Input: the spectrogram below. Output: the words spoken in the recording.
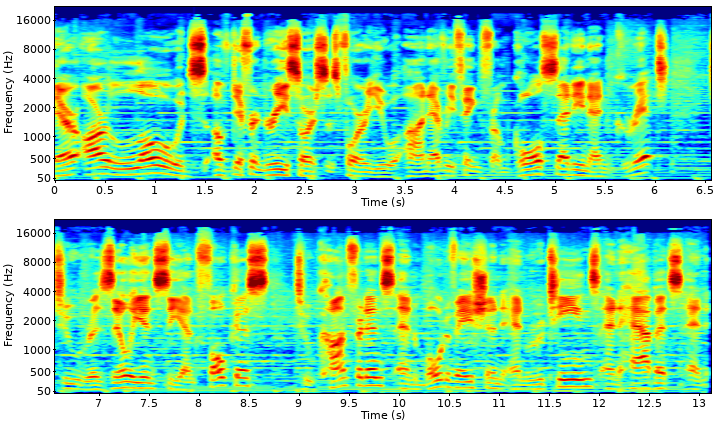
There are loads of different resources for you on everything from goal setting and grit to resiliency and focus, to confidence and motivation and routines and habits and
